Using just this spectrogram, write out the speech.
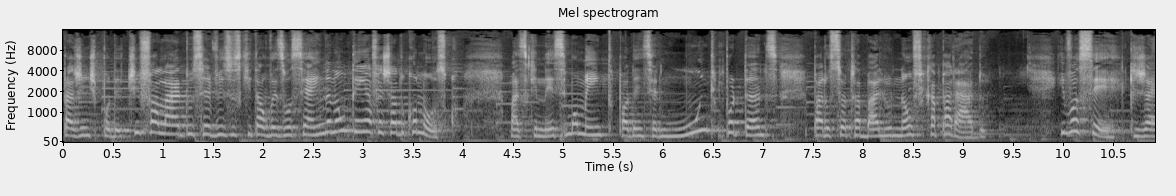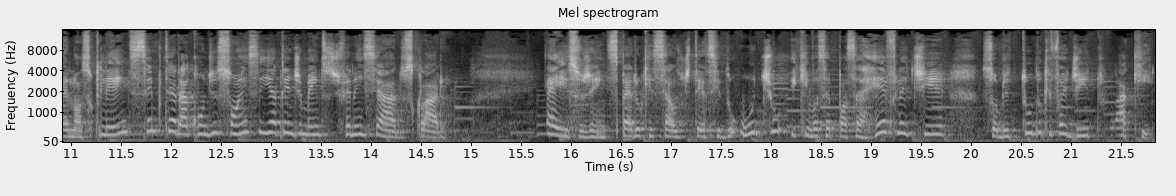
para a gente poder te falar dos serviços que talvez você ainda não tenha fechado conosco, mas que nesse momento podem ser muito importantes para o seu trabalho não ficar parado. E você, que já é nosso cliente, sempre terá condições e atendimentos diferenciados, claro. É isso, gente. Espero que esse áudio tenha sido útil e que você possa refletir sobre tudo que foi dito aqui.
